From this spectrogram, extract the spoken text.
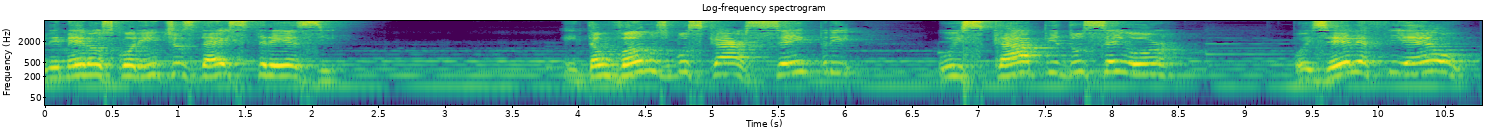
1 Coríntios 10, 13. Então vamos buscar sempre o escape do Senhor, pois Ele é fiel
